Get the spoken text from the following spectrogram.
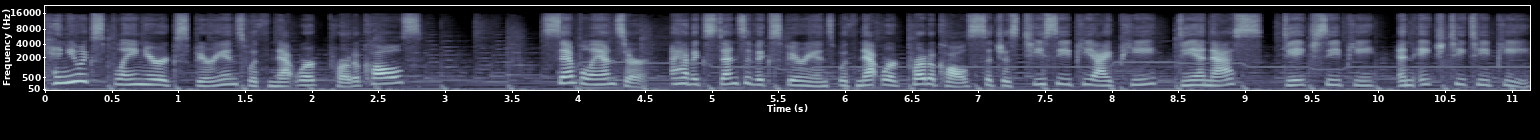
Can you explain your experience with network protocols? Sample answer I have extensive experience with network protocols such as TCP/IP, DNS, DHCP, and HTTP.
